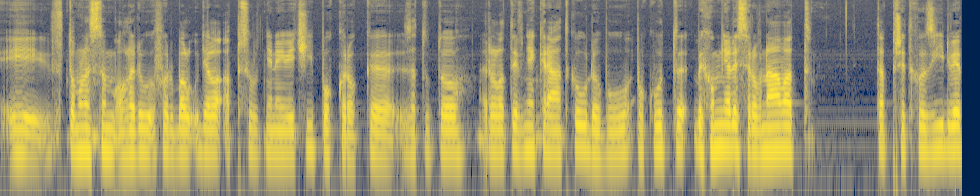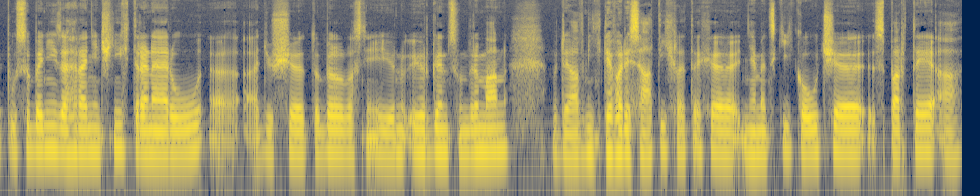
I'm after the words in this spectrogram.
i v tomhle tom ohledu fotbal udělal absolutně největší pokrok eh, za tuto relativně krátkou dobu. Pokud bychom měli srovnávat ta předchozí dvě působení zahraničních trenérů, eh, ať už to byl vlastně Jürgen Sundermann v dávných 90. letech německý kouč Sparty a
